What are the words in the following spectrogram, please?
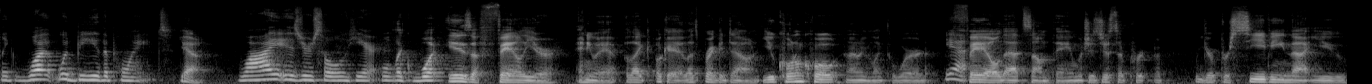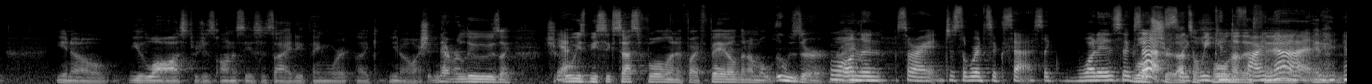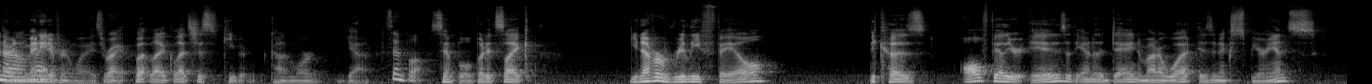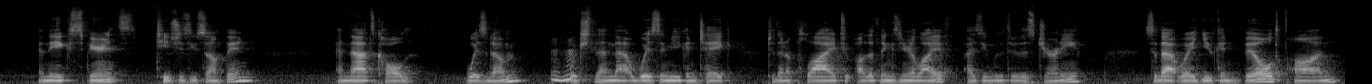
like what would be the point? Yeah. Why is your soul here? Well, like, what is a failure anyway? Like, okay, let's break it down. You quote unquote, I don't even like the word, Yeah. failed at something, which is just a, per, a you're perceiving that you, you know, you lost, which is honestly a society thing where like, you know, I should never lose. Like, I should Yeah. always be successful, and if I fail, then I'm a loser. Well, right? and then sorry, just the word success. Like, what is success? Well, sure, that's like, a we whole can define thing that in, in, in many way. different ways, right? But like, let's just keep it kind of more, yeah, Simple. simple. But it's like you never really fail because all failure is at the end of the day, no matter what, is an experience, and the experience teaches you something, and that's called wisdom. Mm-hmm. Which then that wisdom you can take to then apply to other things in your life as you move through this journey. So that way you can build on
